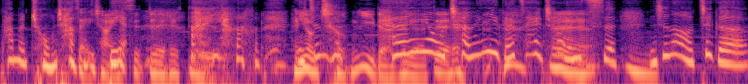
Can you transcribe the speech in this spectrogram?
他们重唱一遍，一对，对，哎呀，很有诚意的，很有诚意的再唱一次。你知道这个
